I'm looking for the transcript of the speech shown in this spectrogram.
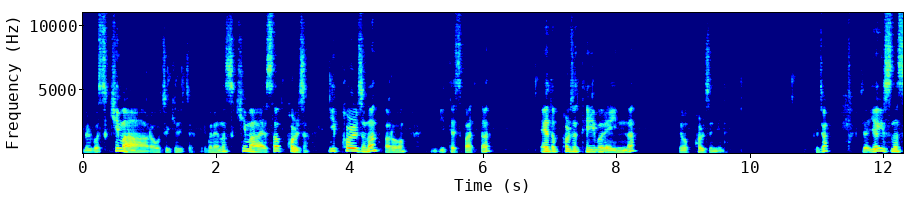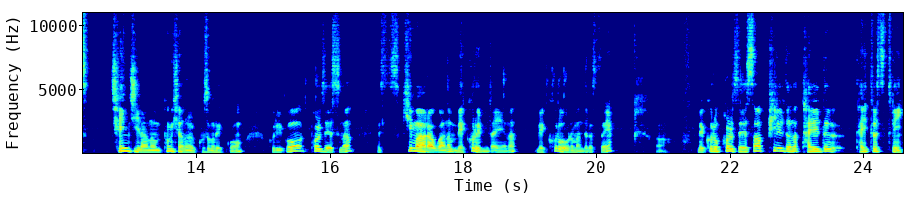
그리고 스키마라고 적혀 있죠. 이번에는 스키마에서 폴즈. 이 polls는 바로 밑에서 봤던 add polls 테이블에 있는 이 polls입니다. 그죠? 여기서는 change라는 function을 구성을 했고 그리고 polls에서는 스키마라고 하는 매크로입니다. 얘는 매크로를 만들었어요. 어, 매크로 polls에서 필드는 타이틀 타이틀 string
